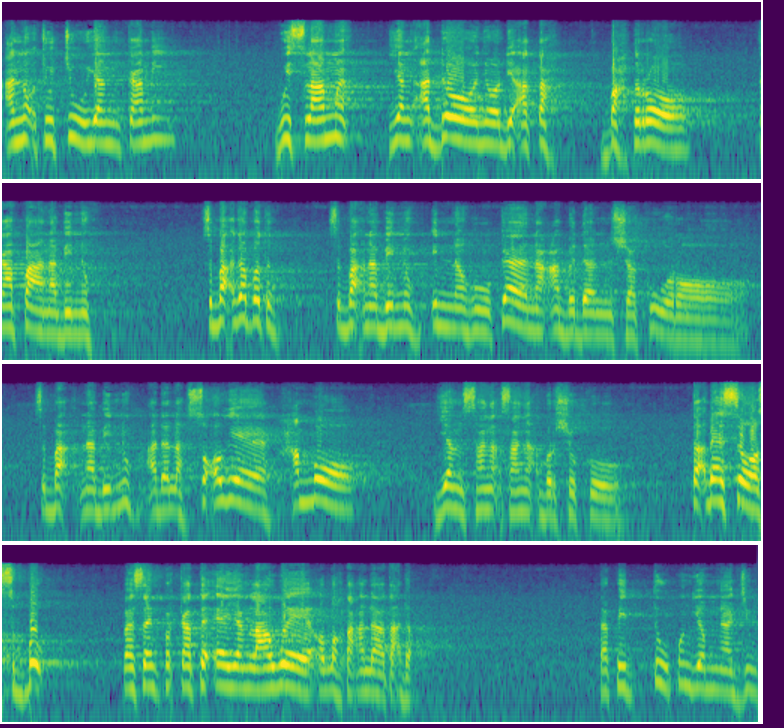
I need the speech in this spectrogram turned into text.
anak cucu yang kami wi selamat yang adanya di atas bahtera kapal Nabi Nuh. Sebab apa tu? Sebab Nabi Nuh innahu kana abdan syakura. Sebab Nabi Nuh adalah seorang hamba yang sangat-sangat bersyukur. Tak biasa sebut pasal perkataan yang lawa Allah Taala tak ada. Tapi tu pun dia mengaju.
